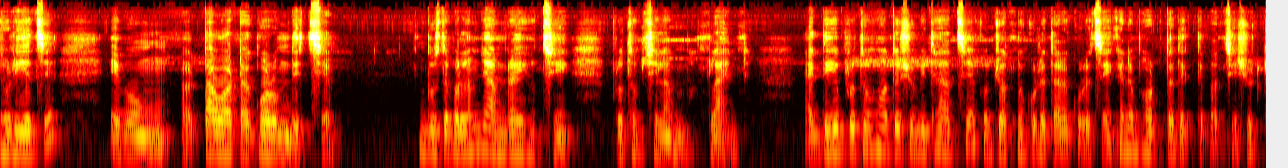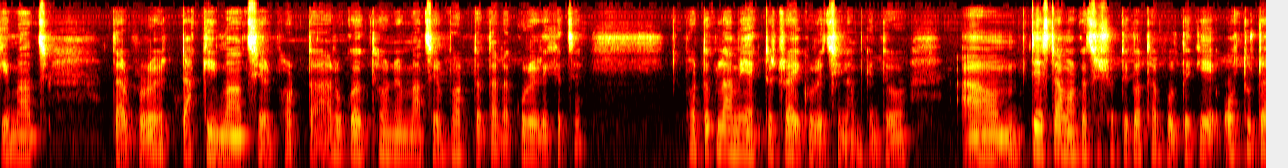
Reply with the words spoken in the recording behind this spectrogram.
ধরিয়েছে এবং তাওয়াটা গরম দিচ্ছে। বুঝতে পারলাম যে আমরাই হচ্ছি প্রথম ছিলাম ক্লায়েন্ট একদিকে প্রথম হতে সুবিধা আছে, খুব যত্ন করে তারা করেছে। এখানে ভর্তা দেখতে পাচ্ছি, শুটকি মাছ, তারপরে টাকি মাছের ভর্তা আরও কয়েক ধরনের মাছের ভর্তা তারা করে রেখেছে। ভর্তাগুলো আমি একটা ট্রাই করেছিলাম, কিন্তু টেস্ট আমার কাছে সত্যি কথা বলতে গিয়ে অতটা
